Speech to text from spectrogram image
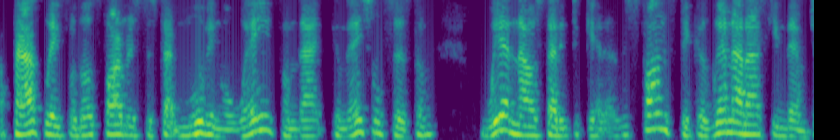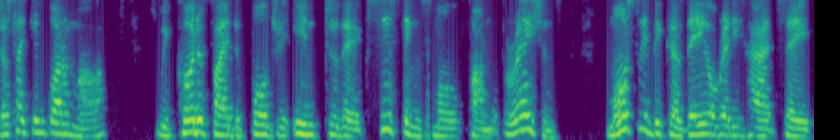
a pathway for those farmers to start moving away from that conventional system, we are now starting to get a response because we're not asking them, just like in Guatemala, we codify the poultry into the existing small farm operations, mostly because they already had, say,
